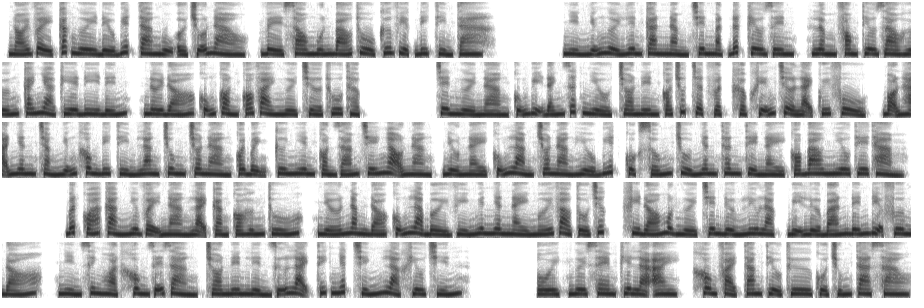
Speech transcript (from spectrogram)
Nói vậy các ngươi đều biết ta ngủ ở chỗ nào, về sau muốn báo thù cứ việc đi tìm ta. Nhìn những người liên can nằm trên mặt đất kêu rên, Lâm Phong tiêu giao hướng cái nhà kia đi đến, nơi đó cũng còn có vài người chờ thu thập. Trên người nàng cũng bị đánh rất nhiều cho nên có chút chật vật khập khiễng trở lại quý phủ, bọn hạ nhân chẳng những không đi tìm lang chung cho nàng coi bệnh cư nhiên còn dám chế ngạo nàng, điều này cũng làm cho nàng hiểu biết cuộc sống chủ nhân thân thể này có bao nhiêu thê thảm. Bất quá càng như vậy nàng lại càng có hứng thú, nhớ năm đó cũng là bởi vì nguyên nhân này mới vào tổ chức, khi đó một người trên đường lưu lạc bị lừa bán đến địa phương đó, nhìn sinh hoạt không dễ dàng cho nên liền giữ lại thích nhất chính là khiêu chiến. Ôi, ngươi xem kia là ai, không phải tam tiểu thư của chúng ta sao?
